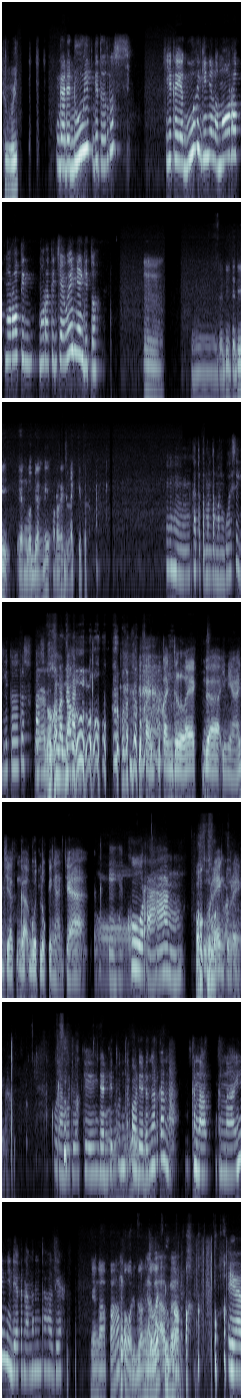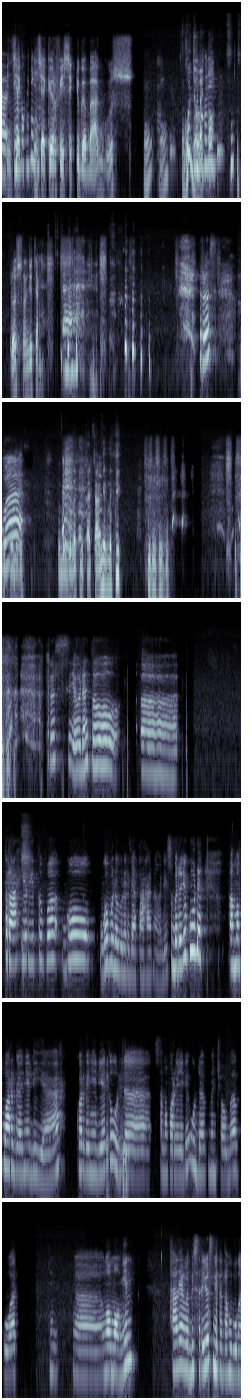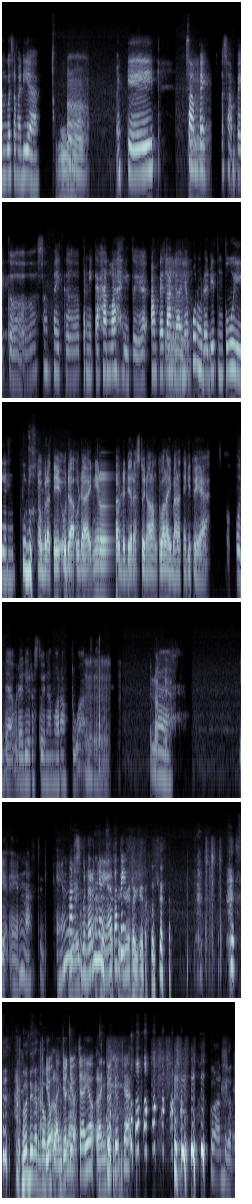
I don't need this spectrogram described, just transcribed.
Duit. nggak ada duit gitu, terus ya kayak gue gini loh, morot, morotin, morotin ceweknya gitu. Hmm. Hmm, jadi jadi yang lo bilang ini orangnya jelek gitu. Hmm, kata teman-teman gue sih gitu, terus pas Ya, gue kan nanya lu. Bukan. Bukan jelek, nggak ini aja, nggak good looking aja. eh kurang, Oh, Kurang, kurang. kurang good looking, dan Oh, gitu ntar kalau dia dengar kan kena kena ini dia kena mental dia. Ya nggak apa-apa kalau dibilang Nggak jelek apa-apa. juga nggak apa. Iya, ya pokoknya gitu. insecure fisik juga bagus. Gue Ya, jelek pokoknya- kok. Terus lanjut ya. Terus gue Udah, jelek dikacangin lagi. terus ya udah tuh eh terakhir itu gue gue gue bener-bener gak tahan sama dia sebenarnya gue udah sama keluarganya dia keluarganya dia tuh udah sama keluarganya dia udah mencoba buat nge- ngomongin hal yang lebih serius nih tentang hubungan gue sama dia. Uh, Oke. Sampai sampai ke sampai ke pernikahan lah gitu ya. Sampai tanggalnya Hmm. pun udah ditentuin. oh berarti udah udah ini udah direstuin orang tua lah ibaratnya gitu ya. Udah udah direstuin sama orang tua. Hmm. Enak Nah, ya. ya enak. Enak Iya. sebenarnya ya, tapi gue denger ngomong Yuk lanjut ya, yuk, Ca, yuk lanjut yuk, Ca. Gue denger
